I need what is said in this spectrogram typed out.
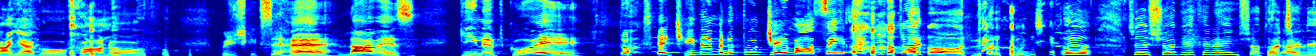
կանյակով, ֆանով։ Բժիշկը կսե, հա, լավ ես, կինդ կո է, Դոքսե չիդեմ լտուն չեմ ասել, բաժիշկան։ Օ, դեռ տուն չէ։ Չէ, շատ եթերային, շատ հաճելի։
